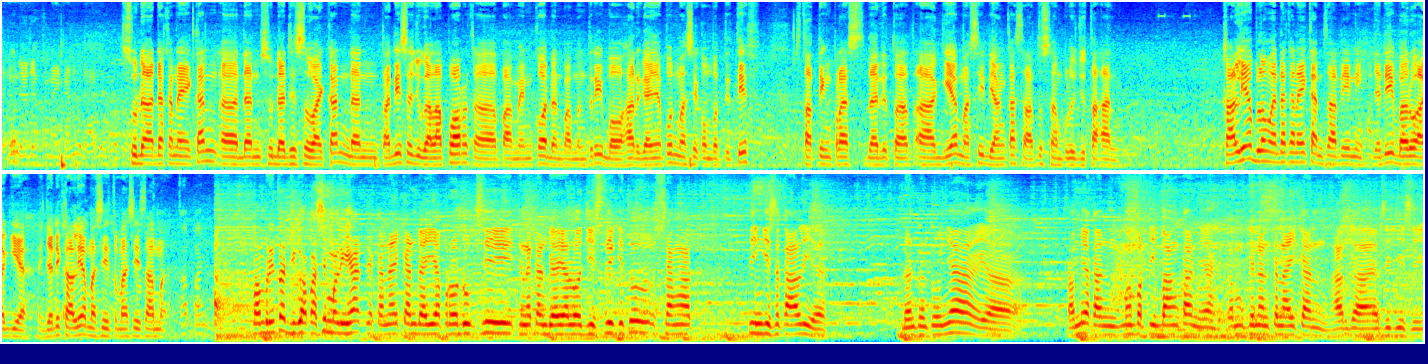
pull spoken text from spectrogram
Sudah ada kenaikan, sudah ada. Sudah ada kenaikan uh, dan sudah disesuaikan dan tadi saya juga lapor ke Pak Menko dan Pak Menteri bahwa harganya pun masih kompetitif. Starting price dari Toyota Agia masih di angka 160 jutaan. Kalia belum ada kenaikan saat ini, jadi baru Agia. Jadi Kalia masih masih sama. Kapan? Pemerintah juga pasti melihat ya kenaikan biaya produksi, kenaikan biaya logistik itu sangat tinggi sekali ya. Dan tentunya ya kami akan mempertimbangkan ya kemungkinan kenaikan harga LCGC.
